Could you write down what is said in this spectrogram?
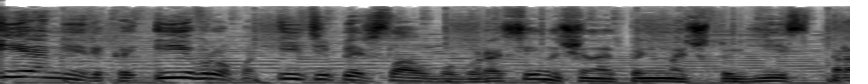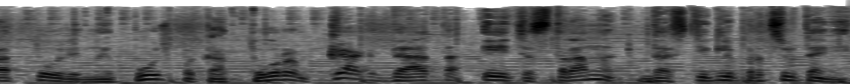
И Америка, и Европа, и теперь, слава богу, Россия начинает понимать, что есть проторенный путь, по которым когда-то эти страны достигли процветания.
